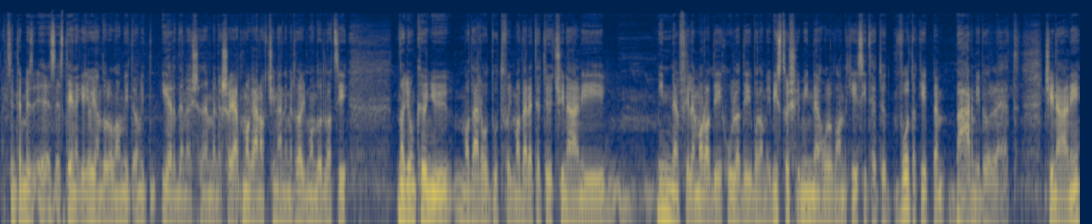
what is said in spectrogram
Hát szerintem ez, ez, ez tényleg egy olyan dolog, amit, amit érdemes az embernek saját magának csinálni, mert ahogy mondod, Laci, nagyon könnyű madárodut vagy madáretetőt csinálni, mindenféle maradék hulladékból, ami biztos, hogy mindenhol van készíthető. Voltak éppen bármiből lehet csinálni,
